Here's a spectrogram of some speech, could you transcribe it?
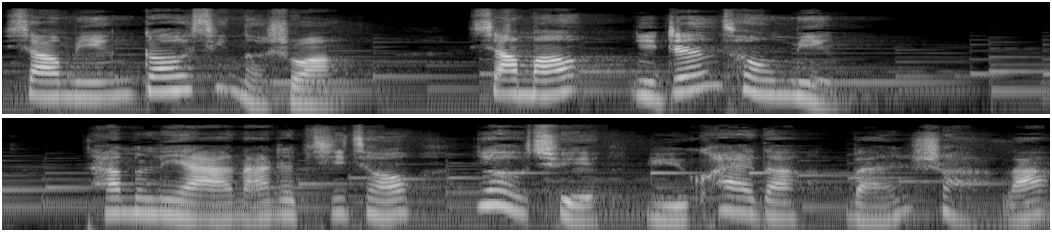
小明高兴地说：“小萌，你真聪明。”他们俩拿着皮球又去愉快地玩耍了。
